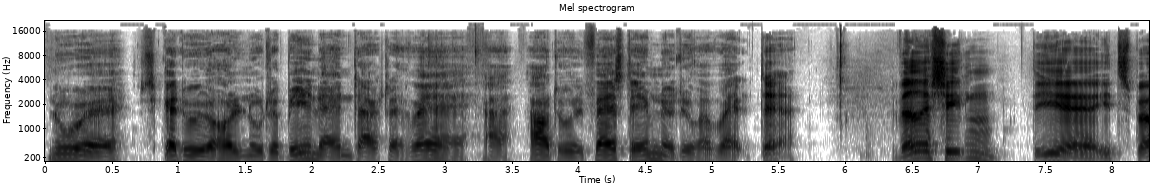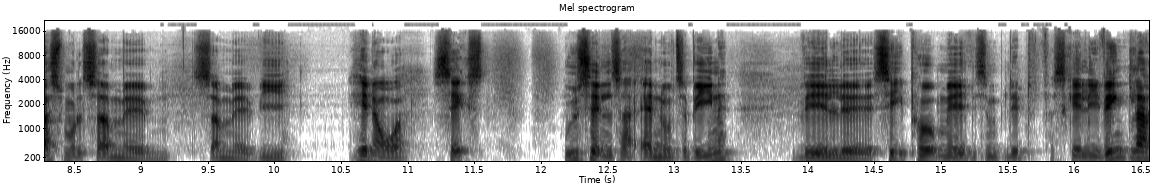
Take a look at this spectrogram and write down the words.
Nu øh, skal du jo holde notabene andagter. Hvad har, har du et fast emne, du har valgt der? Hvad er sjælen? Det er et spørgsmål, som, øh, som øh, vi hen over seks udsendelser af Notabene vil øh, se på med ligesom, lidt forskellige vinkler,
